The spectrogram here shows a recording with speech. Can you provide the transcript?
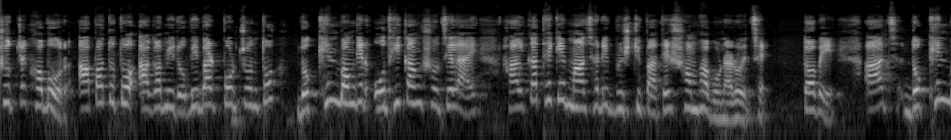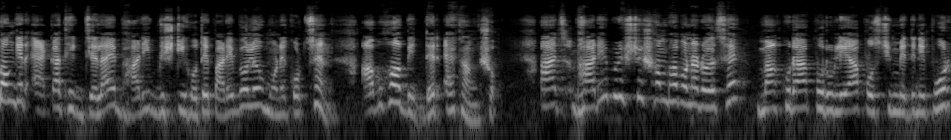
সূত্রে খবর, আপাতত আগামী রবিবার পর্যন্ত দক্ষিণবঙ্গের অধিকাংশ জেলায় হালকা থেকে মাঝারি বৃষ্টিপাতের সম্ভাবনা রয়েছে। তবে আজ দক্ষিণবঙ্গের একাধিক জেলায় ভারী বৃষ্টি হতে পারে বলেও মনে করছেন আবহাওয়াবিদদের একাংশ। আজ ভারী বৃষ্টির সম্ভাবনা রয়েছে। বাঁকুড়া, পুরুলিয়া, পশ্চিম মেদিনীপুর,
